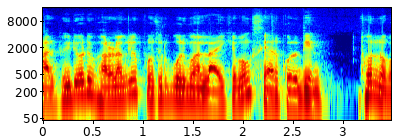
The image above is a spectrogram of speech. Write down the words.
আর ভিডিওটি ভালো লাগলে প্রচুর পরিমাণ লাইক এবং শেয়ার করে দিন। ধন্যবাদ।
